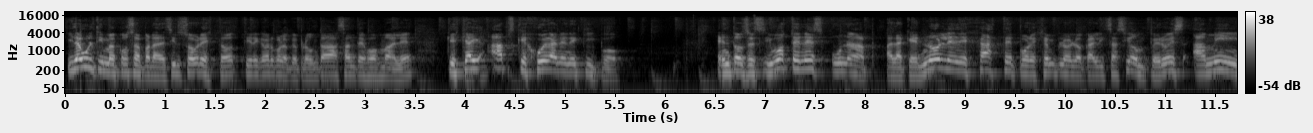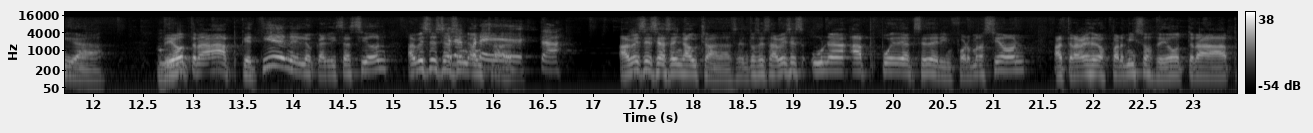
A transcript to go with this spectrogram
Y la última cosa para decir sobre esto tiene que ver con lo que preguntabas antes vos, Male, que es que hay apps que juegan en equipo. Entonces, si vos tenés una app a la que no le dejaste, por ejemplo, localización, pero es amiga de otra app que tiene localización, a veces se hacen gauchadas. A veces se hacen gauchadas. Entonces, a veces una app puede acceder a información a través de los permisos de otra app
